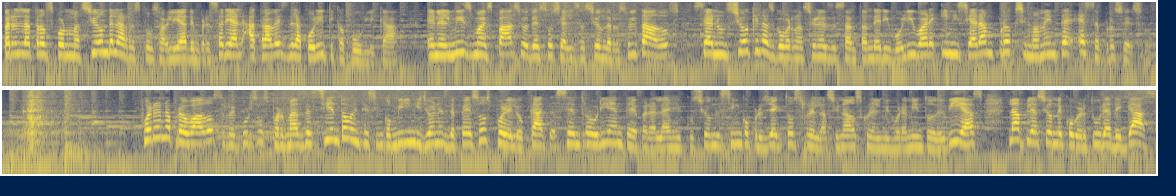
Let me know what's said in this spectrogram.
para la transformación de la responsabilidad empresarial a través de la política pública. En el mismo espacio de socialización de resultados, se anunció que las gobernaciones de Santander y Bolívar iniciarán próximamente ese proceso fueron aprobados recursos por más de 125 mil millones de pesos por el OCAT Centro Oriente para la ejecución de cinco proyectos relacionados con el mejoramiento de vías, la ampliación de cobertura de gas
